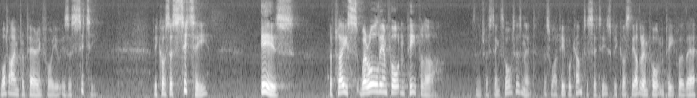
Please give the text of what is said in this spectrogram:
What I'm preparing for you is a city. Because a city is the place where all the important people are. It's an interesting thought, isn't it? That's why people come to cities, because the other important people are there,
